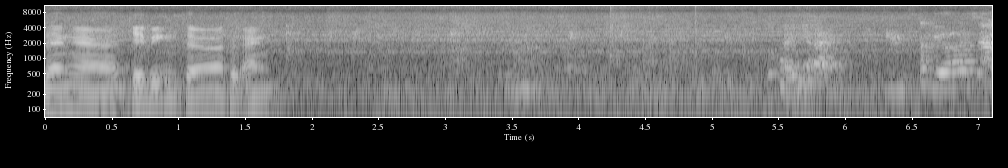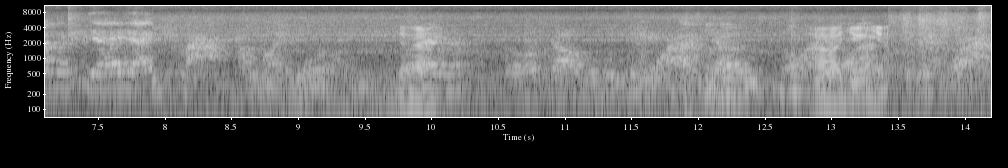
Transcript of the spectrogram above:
đang à, chế biến à, thức ăn. Thủy cái này Vừa sao rồi đi về vậy Làm mà mời vừa dạ hả Rồi cho một bút nhân quả chơi à, dưới nhà Quà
